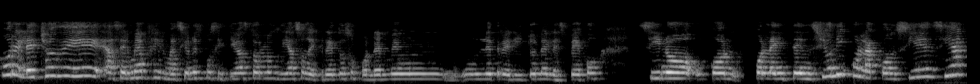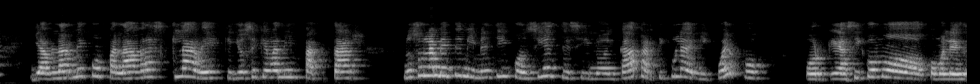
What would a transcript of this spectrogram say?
por el hecho de hacerme afirmaciones positivas todos los días o decretos o ponerme un, un letrerito en el espejo, sino con, con la intención y con la conciencia y hablarme con palabras clave que yo sé que van a impactar no solamente en mi mente inconsciente, sino en cada partícula de mi cuerpo, porque así como, como el,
